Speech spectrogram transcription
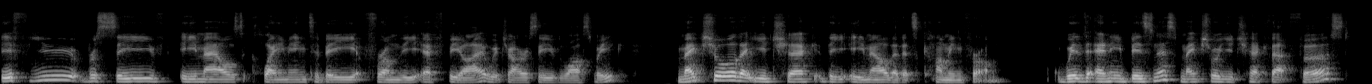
if you receive emails claiming to be from the FBI, which I received last week, make sure that you check the email that it's coming from with any business, make sure you check that first.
